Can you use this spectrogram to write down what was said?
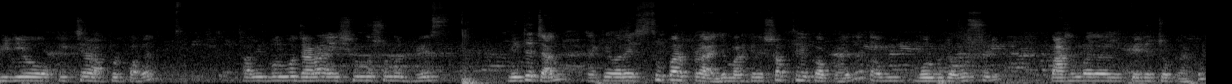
ভিডিও পিকচার আপলোড পাবেন। তো আমি বলব যারা এই সুন্দর সুন্দর ড্রেস নিতে চান, একেবারে সুপার প্রাইজে মার্কেটের সব থেকে কম প্রাইজে তো আমি বলব যে অবশ্যই পাঠান বাজার পেজে চোখ রাখুন।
